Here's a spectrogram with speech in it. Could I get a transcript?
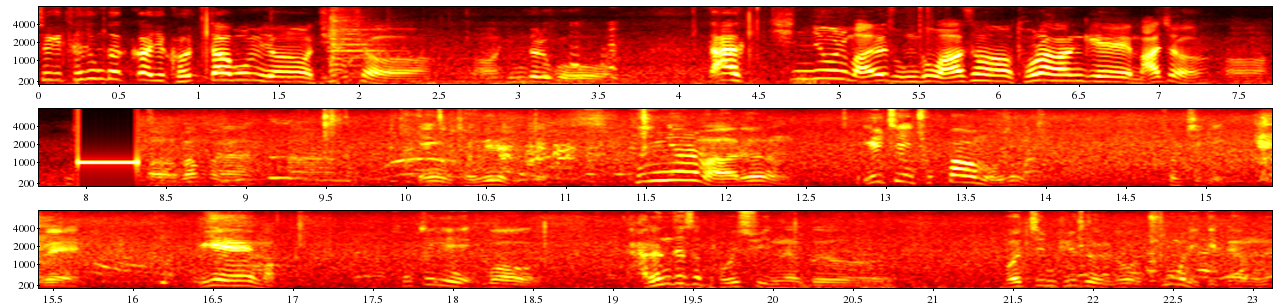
저기 태종대까지 걷다 보면 지쳐. 어, 힘들고. 딱 흰율 마을 정도 와서 돌아간 게 맞아. 어. 어, 빵파라. 게임 정리해 줄게. 흰열 마을은 일진이 촉박하면 오지 마. 솔직히. 왜? 이게 막 솔직히 뭐 다른 데서 볼 수 있는 그 멋진 뷰들도 충분히 있기 때문에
